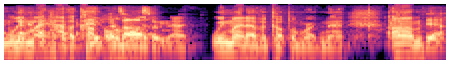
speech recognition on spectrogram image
we might have a couple That's more awesome. than that we might have a couple more than that um yeah.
